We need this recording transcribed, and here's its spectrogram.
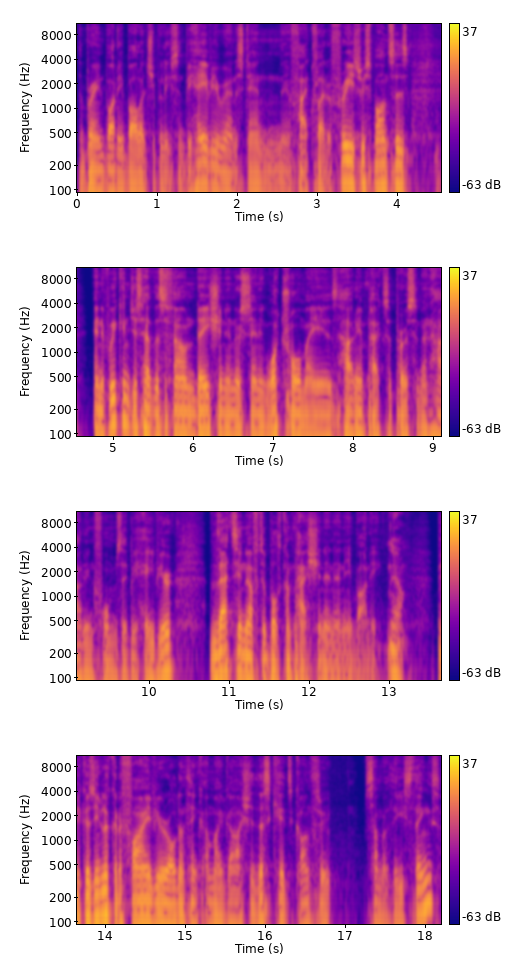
the brain, body, biology, beliefs, and behavior. We understand know, fight, flight, or freeze responses. And if we can just have this foundation in understanding what trauma is, how it impacts a person, and how it informs their behavior, that's enough to build compassion in anybody. Yeah. Because you look at a five year old and think, oh my gosh, this kid's gone through some of these things.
